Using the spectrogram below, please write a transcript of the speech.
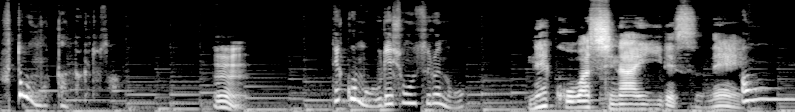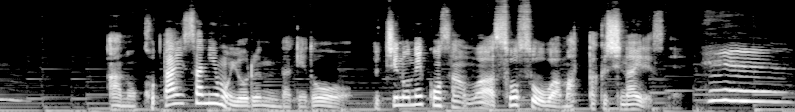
ふと思ったんだけどさ、うん。猫もウレションするの？猫はしないですねあ。の、個体差にもよるんだけど、うちの猫さんは粗相は全くしないですね。へえ。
